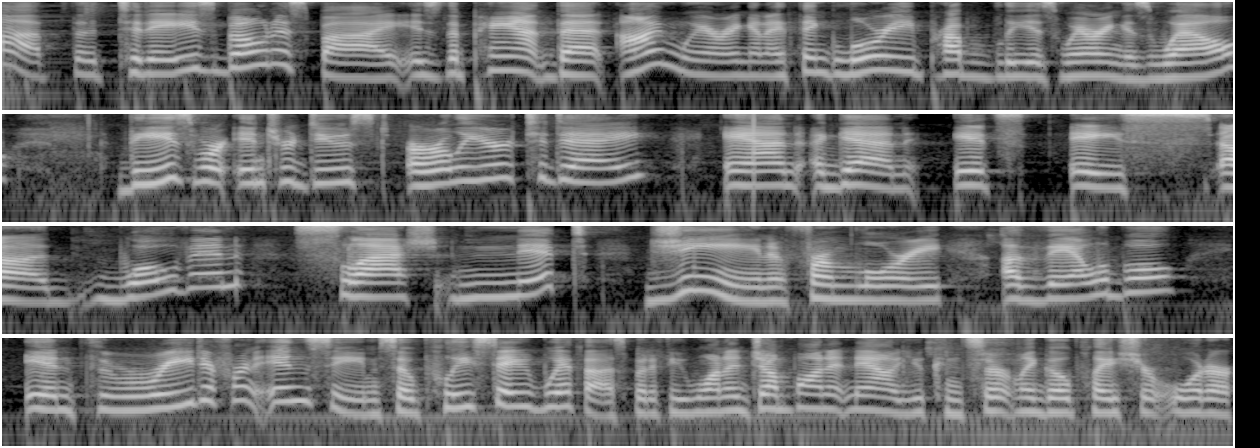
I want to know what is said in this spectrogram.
up, the today's bonus buy is the pant that I'm wearing, and I think Laurie probably is wearing as well. These were introduced earlier today, and again, it's a uh, woven slash knit jean from Laurie available in three different inseams, so please stay with us. But if you want to jump on it now, you can certainly go place your order.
